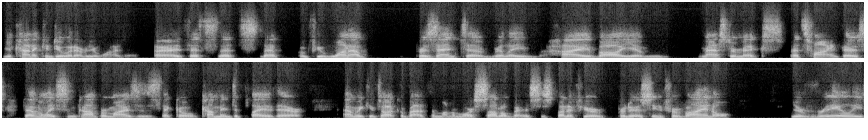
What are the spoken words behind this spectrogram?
you kind of can do whatever you want to do. Uh, that's that's that. If you want to present a really high volume master mix, that's fine. There's definitely some compromises that go come into play there, and we can talk about them on a more subtle basis. But if you're producing for vinyl, you're really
